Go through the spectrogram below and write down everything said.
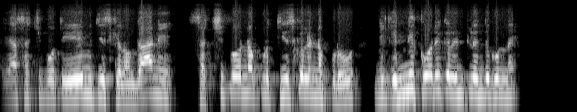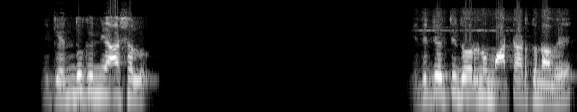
అయ్యా చచ్చిపోతే ఏమి తీసుకెళ్ళాం? కానీ చచ్చిపోయినప్పుడు తీసుకెళ్ళినప్పుడు నీకు ఎన్ని కోరికలు ఇంట్లో ఎందుకు ఉన్నాయి? నీకు ఎందుకు ఇన్ని ఆశలు? ఎదుటి వ్యక్తి ద్వారా నువ్వు మాట్లాడుతున్నావే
